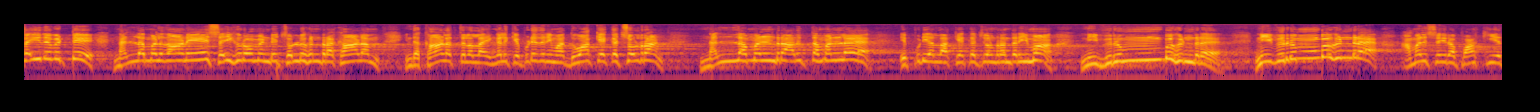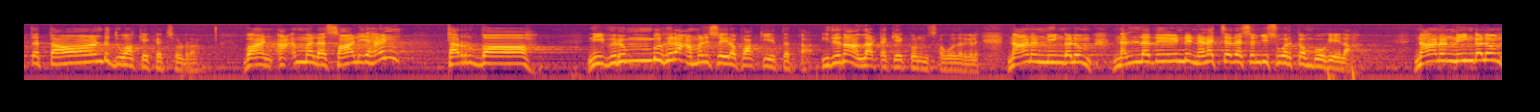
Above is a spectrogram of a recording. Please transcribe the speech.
செய்துவிட்டு நல்லமல்தானே செய்கிறோம் என்று சொல்லுகின்ற காலம். இந்த காலத்தில் எல்லாம் எங்களுக்கு எப்படி தெரியுமா துவா கேட்க சொல்றான்? நல்லமல்ன்ற அர்த்தம் அல்ல எப்படி எல்லாம் கேட்க சொல்றான் தெரியுமா? நீ விரும்புகின்ற நீ விரும்புகின்ற அமல் செய்கிற பாக்கியத்தை தாண்டு துவா கேட்க சொல்றான். வான் அமல சாலிஹன் தர்தா. நீ விரும்புகிற அமல் செய்கிற பாக்கியத்தை தான் இதுதான் அல்லாட்ட கேட்கணும் சகோதரர்களே. நானும் நீங்களும் நல்லதுன்னு நினைச்சதை செஞ்சு சுவர்க்கம் போகலாம் நானும் நீங்களும்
